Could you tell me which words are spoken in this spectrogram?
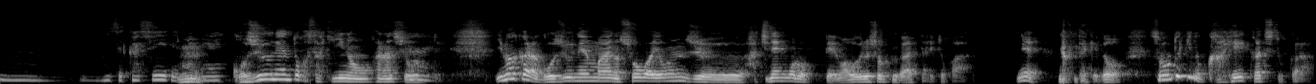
うん。難しいですね。50年とか先の話をって、はい今から50年前の昭和48年頃って、まあ、オイルショックがあったりとか、ね、なんだけど、その時の貨幣価値とか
